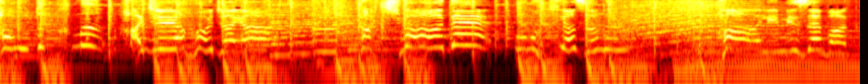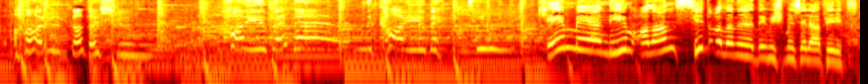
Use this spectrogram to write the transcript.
Kaldık mı hacıya hocaya bak arkadaşım Kaybeden kaybetti En beğendiğim alan sit alanı demiş mesela Ferit.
